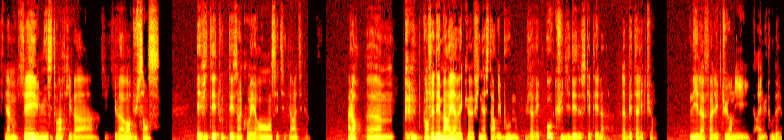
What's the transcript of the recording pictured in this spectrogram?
finalement créer une histoire qui va, qui, va avoir du sens, éviter toutes tes incohérences, etc. etc. Alors, euh, quand j'ai démarré avec Phineas Stardy Boom, j'avais aucune idée de ce qu'était la, la bêta lecture, ni la fa lecture, ni rien du tout d'ailleurs.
